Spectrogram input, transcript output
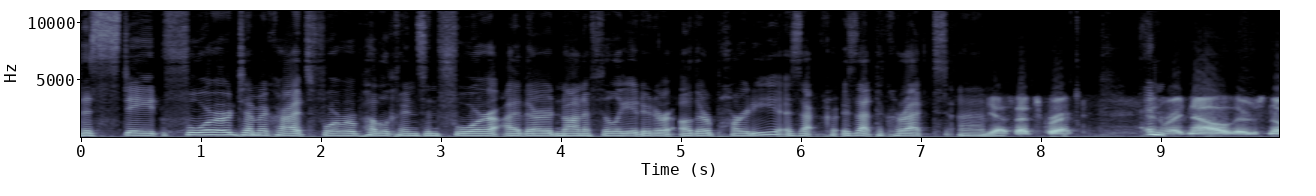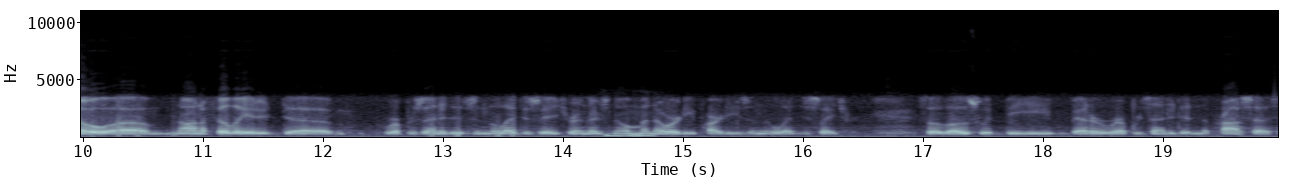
the state for Democrats, for Republicans, and for either non-affiliated or other party. Is that is that the correct? Um, yes, that's correct. And right now, there's no um, non-affiliated uh, representatives in the legislature, and there's no minority parties in the legislature. So those would be better represented in the process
